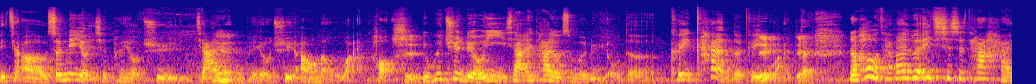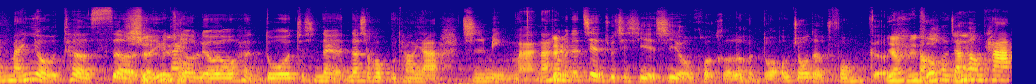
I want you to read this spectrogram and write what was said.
比较呃，身边有一些朋友去，家人朋友去澳门玩，哈，是，你会去留意一下，哎，他有什么旅游的可以看的，可以玩的，然后我才发现说，哎，其实他还蛮有特色的，因为他有留有很多，就是那个那时候葡萄牙殖民嘛，那他们的建筑其实也是有混合了很多欧洲的风格，然后加上他。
